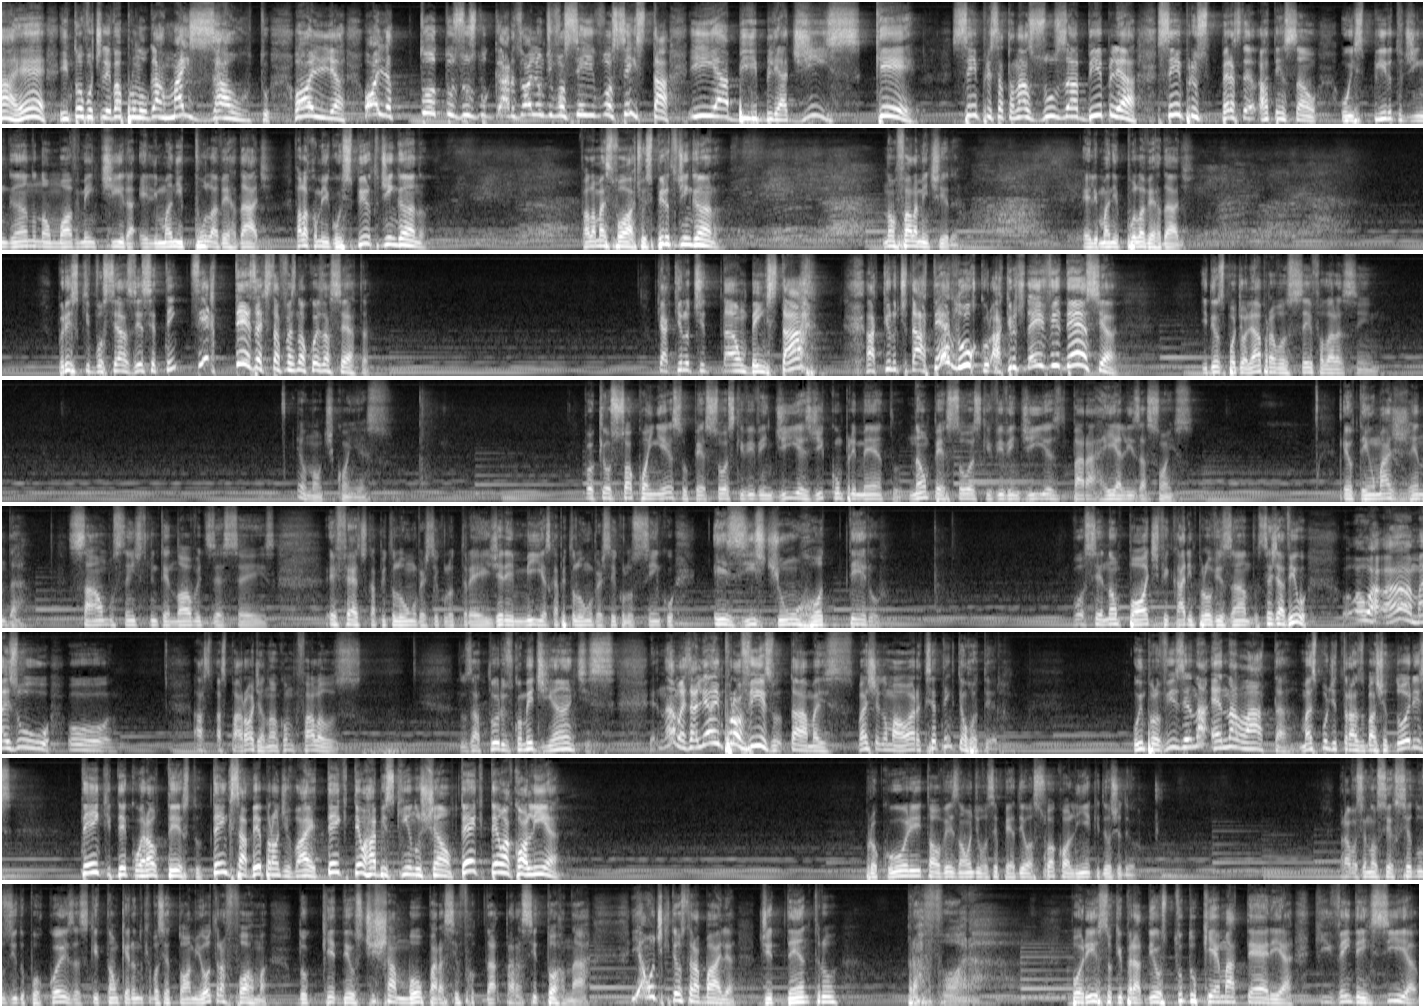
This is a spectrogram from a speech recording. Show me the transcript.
Ah, é? Então eu vou te levar para um lugar mais alto. Olha, olha todos os lugares, olha onde você e você está. E a Bíblia diz que sempre Satanás usa a Bíblia. Sempre os, presta atenção, o espírito de engano não move mentira, ele manipula a verdade. Fala comigo, o espírito de engano. Fala mais forte, o espírito de engano. Não fala mentira. Ele manipula a verdade. Por isso que você às vezes você tem certeza que está fazendo a coisa certa. Que aquilo te dá um bem-estar, aquilo te dá até lucro, aquilo te dá evidência. E Deus pode olhar para você e falar assim: Eu não te conheço. Porque eu só conheço pessoas que vivem dias de cumprimento, não pessoas que vivem dias para realizações. Eu tenho uma agenda. Salmos 139, 16. Efésios capítulo 1, versículo 3, Jeremias capítulo 1, versículo 5. Existe um roteiro. Você não pode ficar improvisando. Você já viu? Ah, mas o. o as, as paródias não, como fala os, os atores, os comediantes. Não, mas ali é um improviso. Tá, mas vai chegar uma hora que você tem que ter um roteiro. O improviso é na, é na lata, mas por detrás dos bastidores tem que decorar o texto, tem que saber para onde vai, tem que ter um rabisquinho no chão, tem que ter uma colinha. Procure talvez aonde você perdeu a sua colinha que Deus te deu. Para você não ser seduzido por coisas que estão querendo que você tome outra forma do que Deus te chamou para se, para se tornar. E aonde que Deus trabalha? De dentro para fora. Por isso que para Deus tudo que é matéria, que vendencia,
